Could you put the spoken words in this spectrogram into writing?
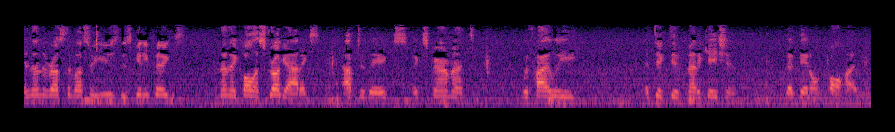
and then the rest of us are used as guinea pigs, and then they call us drug addicts after they ex- experiment with highly addictive medication that they don't call highly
